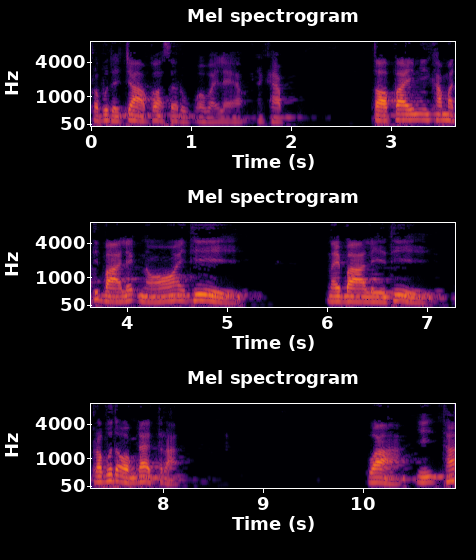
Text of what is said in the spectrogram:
พระพุทธเจ้าก็สรุปเอาไว้แล้วนะครับ ต่อไปมีคำอธิบายเล็กน้อยที่ในบาลีที่พระพุทธองค์ได้ตรัส ว่าอิทา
